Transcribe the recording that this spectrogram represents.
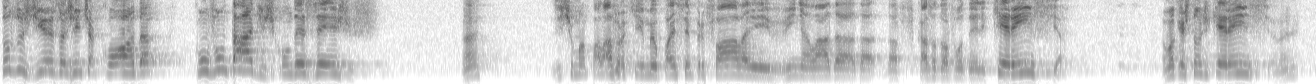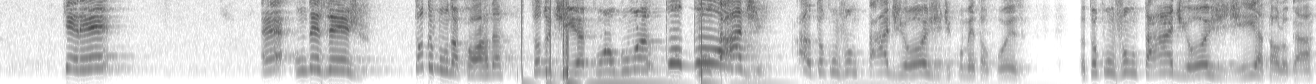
Todos os dias a gente acorda com vontades, com desejos. Né? Existe uma palavra que meu pai sempre fala e vinha lá da, da, da casa do avô dele: querência. É uma questão de querência. Né? Querer é um desejo. Todo mundo acorda todo dia com alguma vontade. Ah, eu estou com vontade hoje de comer tal coisa. Eu estou com vontade hoje de ir a tal lugar.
